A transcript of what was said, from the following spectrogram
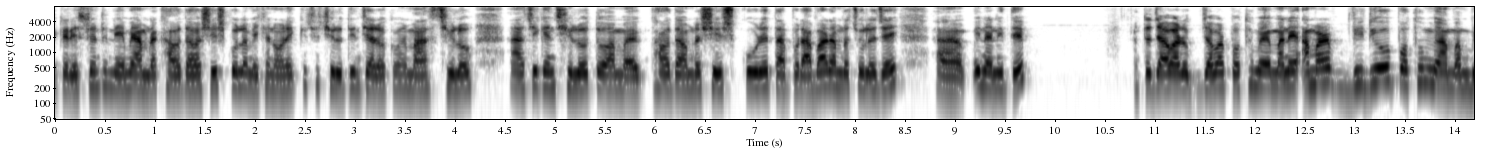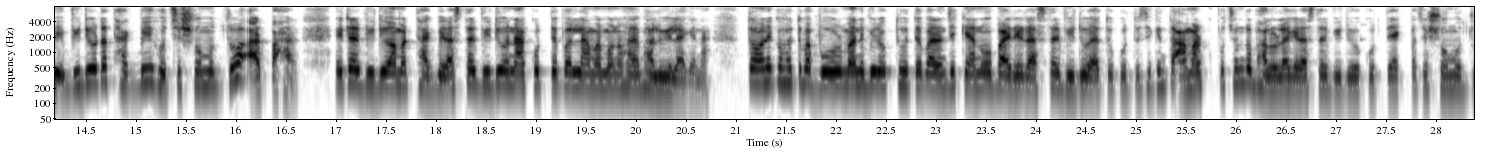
একটা রেস্টুরেন্টে নেমে আমরা খাওয়া দাওয়া শেষ করলাম। এখানে অনেক কিছু ছিল তিন চার রকমের মাছ ছিল চিকেন ছিল। তো খাওয়া দাওয়া আমরা শেষ করে তারপর আবার আমরা চলে যাই ইনানিতে তো যাওয়ার যাওয়ার প্রথমে মানে আমার ভিডিও প্রথম ভিডিওটা থাকবেই হচ্ছে সমুদ্র আর পাহাড়। এটার ভিডিও আমার থাকবে। রাস্তার ভিডিও না করতে পারলে আমার মনে হয় ভালোই লাগে না। তো অনেকে হয়তো বা বোর মানে বিরক্ত হতে পারেন যে কেন বাইরের রাস্তার ভিডিও এত করতেছে? কিন্তু আমার প্রচণ্ড ভালো লাগে রাস্তার ভিডিও করতে। এক পাশে সমুদ্র,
